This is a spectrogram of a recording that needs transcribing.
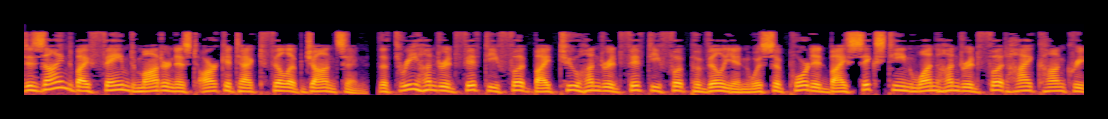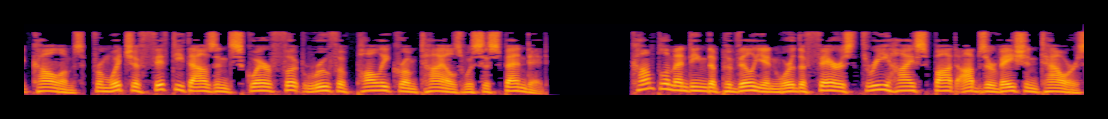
Designed by famed modernist architect Philip Johnson, the 350-foot by 250-foot pavilion was supported by 16 100-foot high concrete columns, from which a 50,000-square-foot roof of polychrome tiles was suspended. Complementing the pavilion were the fair's three high-spot observation towers,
